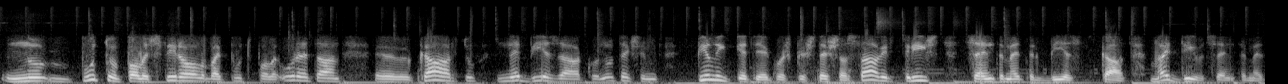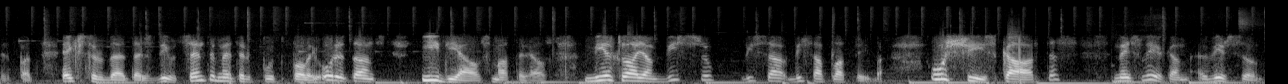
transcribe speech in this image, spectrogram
nu, putu polistirolu vai putu poliuretānu e, kārtu, nebiezāku, nu, teiksim, pilnīgi pietiekoši priekš trešā stāva ir 3 cm bieza kāds vai 2 cm pat. Ekstrudētais 2 cm putu poliuretāns, ideāls materiāls. Mēs klājām visu, visā, visā platībā. Uz šīs kārtas mēs liekam virsmu uh,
